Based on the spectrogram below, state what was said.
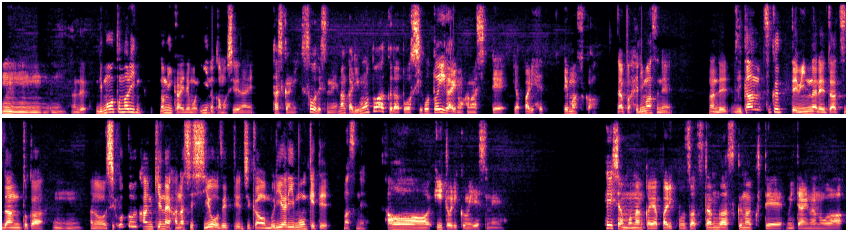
うんうんうんうん。なんで、リモートのり飲み会でもいいのかもしれない。確かに。そうですね。なんかリモートワークだと仕事以外の話ってやっぱり減ってますか？やっぱ減りますね。なんで、時間作ってみんなで雑談とか、うんうん。あの、仕事関係ない話しようぜっていう時間を無理やり設けてますね。ああ、いい取り組みですね。弊社もなんかやっぱりこう雑談が少なくてみたいなのが、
